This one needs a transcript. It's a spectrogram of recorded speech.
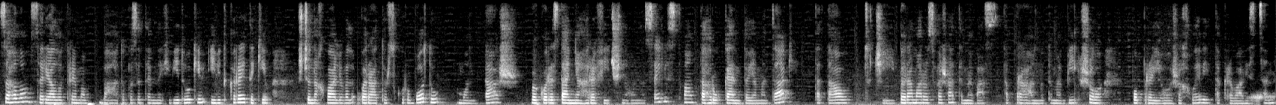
Загалом серіал отримав багато позитивних відгуків і від критиків, що нахвалювали операторську роботу, монтаж, використання графічного насильства та гру Кенто Ямадзакі та Тао Цучі. Дорама розважатиме вас та прагнутиме більшого попри його жахливі та криваві сцени.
